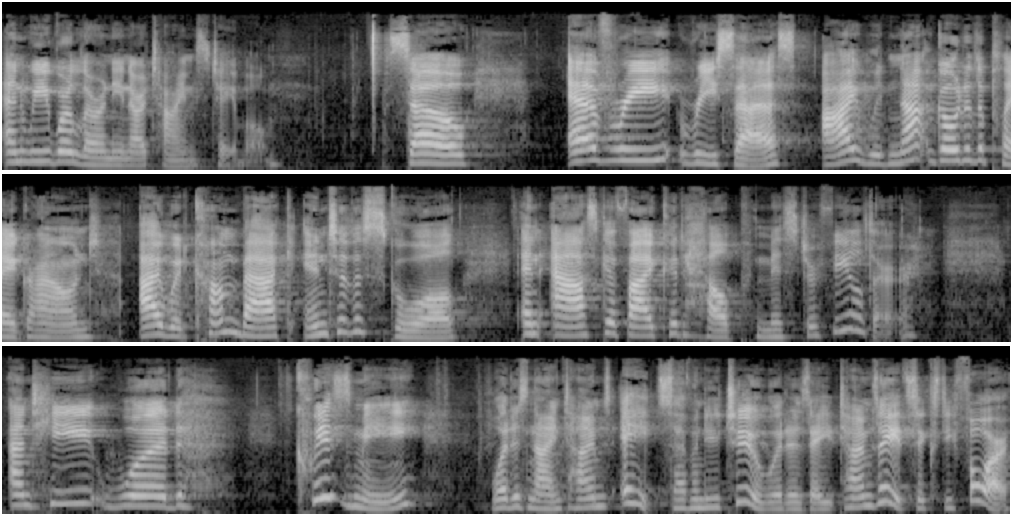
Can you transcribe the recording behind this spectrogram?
and we were learning our times table. So every recess, I would not go to the playground. I would come back into the school and ask if I could help Mr. Fielder and he would quiz me what is 9 times 8? 72. What is 8 times 8? 64.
